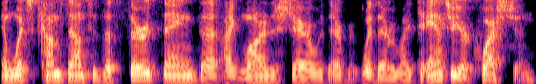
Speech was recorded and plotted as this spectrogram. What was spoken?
and which comes down to the third thing that I wanted to share with every with everybody to answer your question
